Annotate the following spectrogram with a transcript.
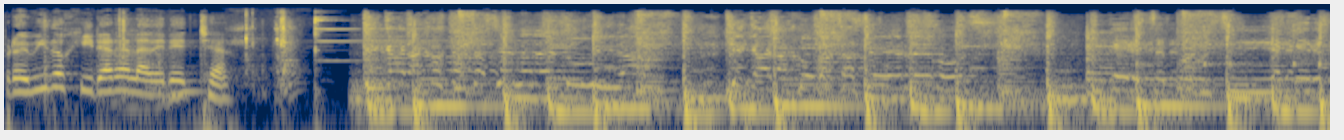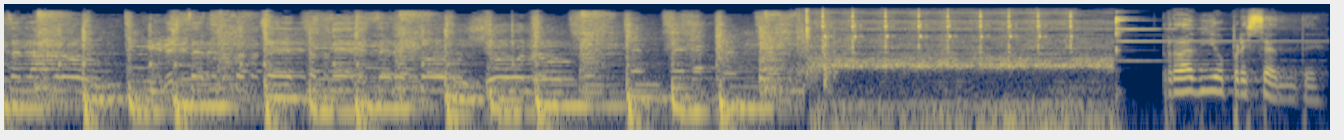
Prohibido girar a la derecha. Radio presente.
